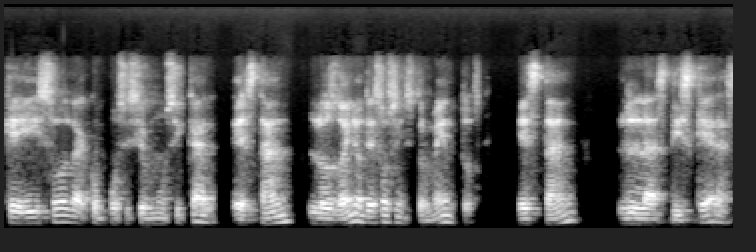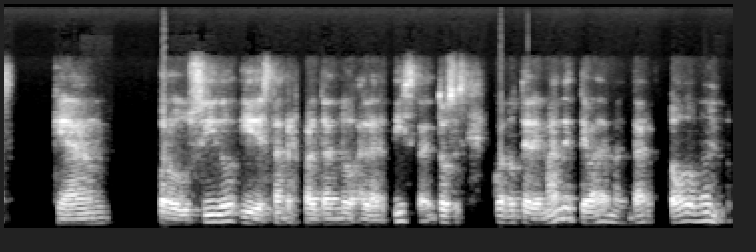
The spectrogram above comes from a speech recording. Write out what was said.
que hizo la composición musical, están los dueños de esos instrumentos, están las disqueras que han producido y están respaldando al artista. Entonces, cuando te demande, te va a demandar todo mundo.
